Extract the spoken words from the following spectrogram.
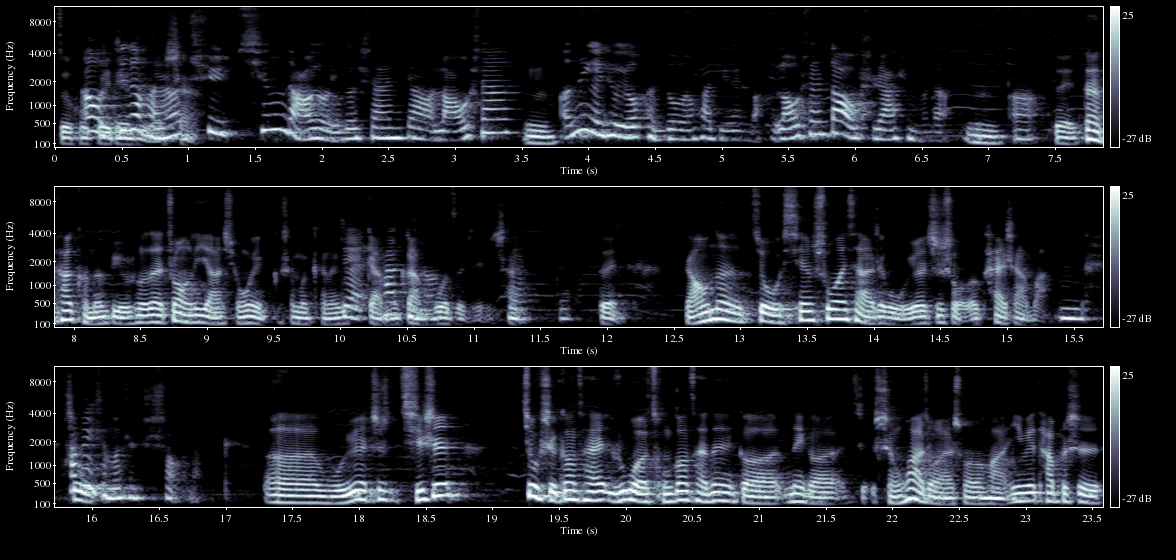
最后啊，我记得好像。去青岛有一个山叫崂山，嗯啊，那个就有很多文化底蕴吧，崂山道士啊什么的，嗯，啊，对，但他可能比如说在壮丽啊、雄伟什么，可能对赶不赶不过自己这个对山。对，对，然后呢，就先说一下这个五岳之首的泰山吧。嗯，它为什么是之首呢？呃，五岳之其实就是刚才，如果从刚才的那个那个神话中来说的话，嗯。因为它不是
